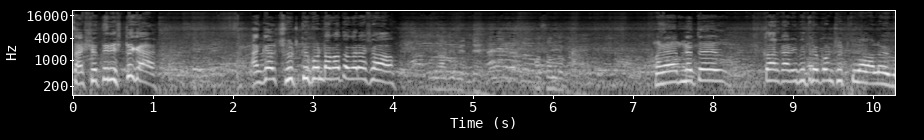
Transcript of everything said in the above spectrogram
চারশো তিরিশ টাকা। আঙ্কেল শুটকি কোনটা কত করে সব মানে এমনিতে তরকারির ভিতরে কোন শুটকিটা ভালো হইব?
